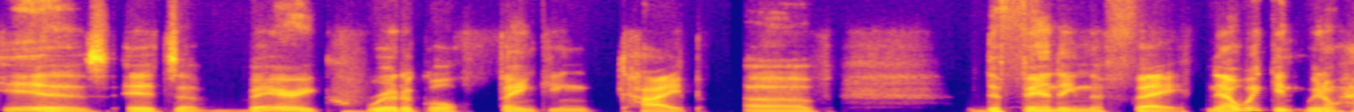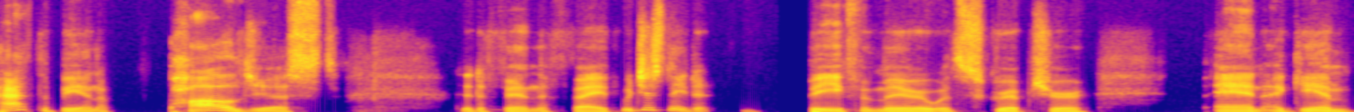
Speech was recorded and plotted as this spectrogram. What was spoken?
is. It's a very critical thinking type of defending the faith. Now we can we don't have to be an apologist to defend the faith. We just need to be familiar with scripture and again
